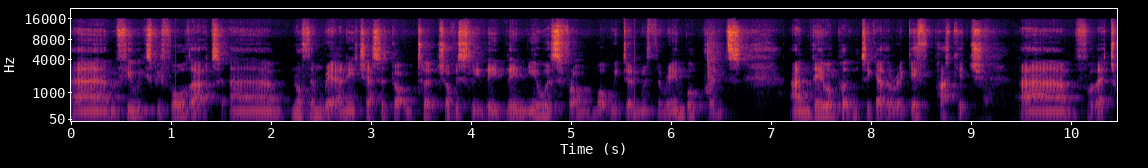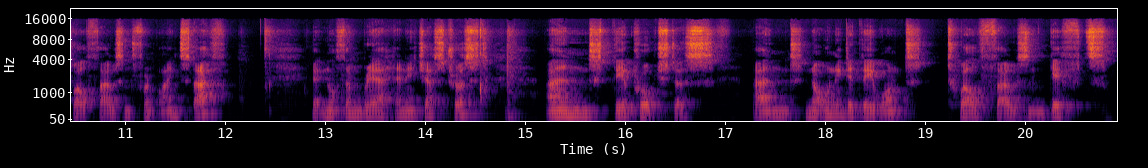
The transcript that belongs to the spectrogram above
um, a few weeks before that, um, Northumbria NHS had got in touch. Obviously, they, they knew us from what we'd done with the rainbow prints, and they were putting together a gift package um, for their 12,000 frontline staff at Northumbria NHS Trust, and they approached us. And not only did they want 12,000 gifts,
